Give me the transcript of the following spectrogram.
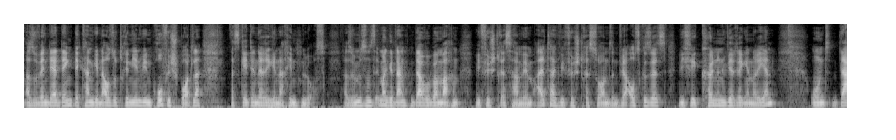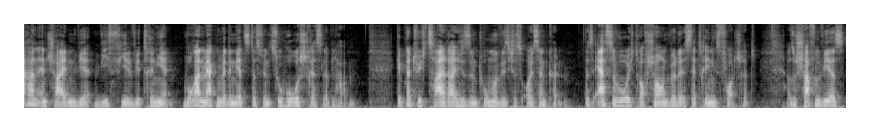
Also wenn der denkt, der kann genauso trainieren wie ein Profisportler, das geht in der Regel nach hinten los. Also wir müssen uns immer Gedanken darüber machen, wie viel Stress haben wir im Alltag, wie viel Stressoren sind wir ausgesetzt, wie viel können wir regenerieren und daran entscheiden wir, wie viel wir trainieren. Woran merken wir denn jetzt, dass wir ein zu hohes Stresslevel haben? Gibt natürlich zahlreiche Symptome, wie sich das äußern können. Das erste, wo ich drauf schauen würde, ist der Trainingsfortschritt. Also schaffen wir es,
